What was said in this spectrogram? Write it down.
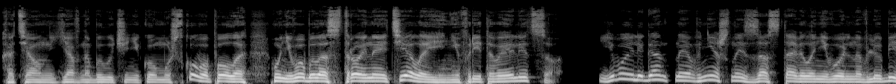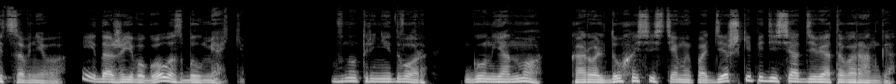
Хотя он явно был учеником мужского пола, у него было стройное тело и нефритовое лицо. Его элегантная внешность заставила невольно влюбиться в него, и даже его голос был мягким. Внутренний двор. Гун Янмо, король духа системы поддержки 59 ранга.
